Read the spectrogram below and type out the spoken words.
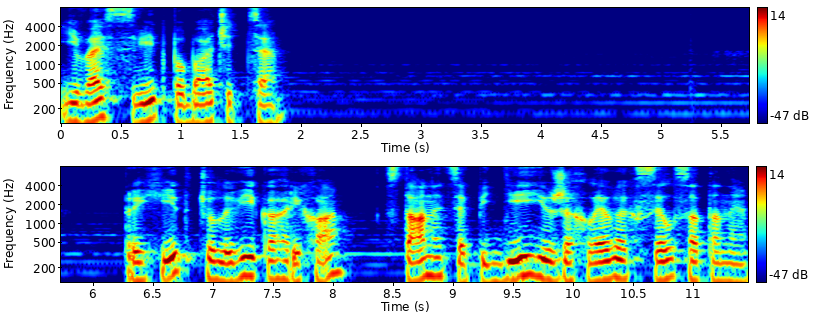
і весь світ побачить це. Прихід чоловіка гріха станеться під дією жахливих сил сатани.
